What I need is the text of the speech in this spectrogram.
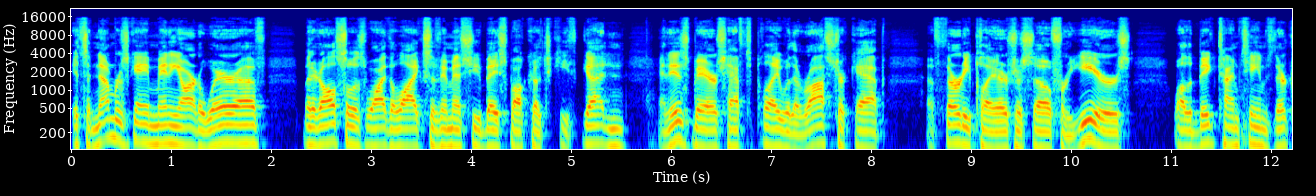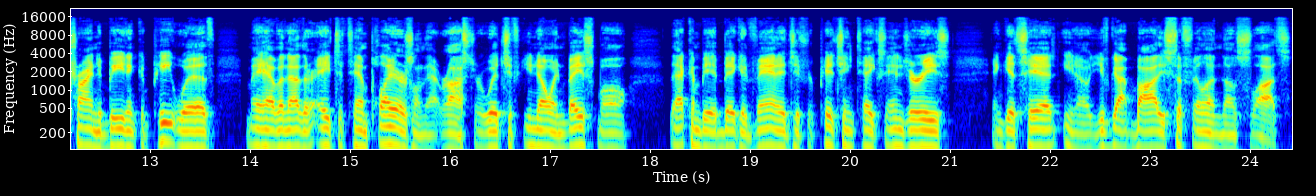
It's a numbers game many aren't aware of, but it also is why the likes of MSU baseball coach Keith Guttin and his Bears have to play with a roster cap of 30 players or so for years, while the big time teams they're trying to beat and compete with may have another 8 to 10 players on that roster, which, if you know in baseball, that can be a big advantage if your pitching takes injuries and gets hit. You know, you've got bodies to fill in those slots.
